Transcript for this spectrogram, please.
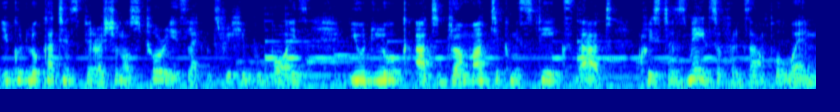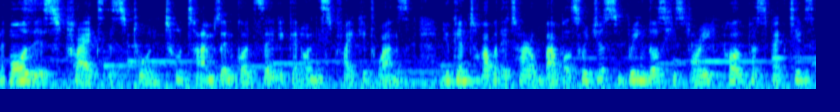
You could look at inspirational stories like the three Hebrew boys. You'd look at dramatic mistakes that Christians made. So for example, when Moses strikes the stone two times when God said you can only strike it once, you can talk about the Tower of Babel. So just bring those historical perspectives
